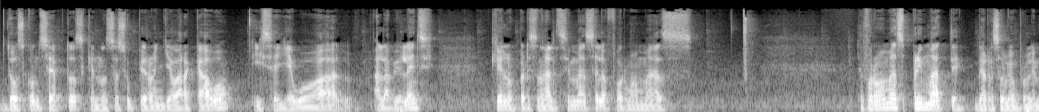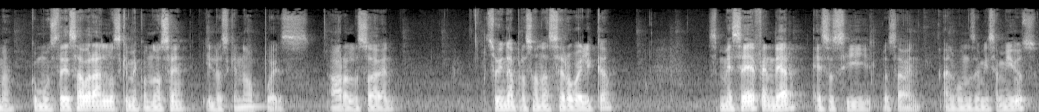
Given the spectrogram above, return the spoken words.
dos conceptos que no se supieron llevar a cabo y se llevó a, a la violencia, que en lo personal se me hace la forma más la forma más primate de resolver un problema. Como ustedes sabrán los que me conocen y los que no, pues ahora lo saben. Soy una persona cero bélica. Me sé defender, eso sí lo saben algunos de mis amigos.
